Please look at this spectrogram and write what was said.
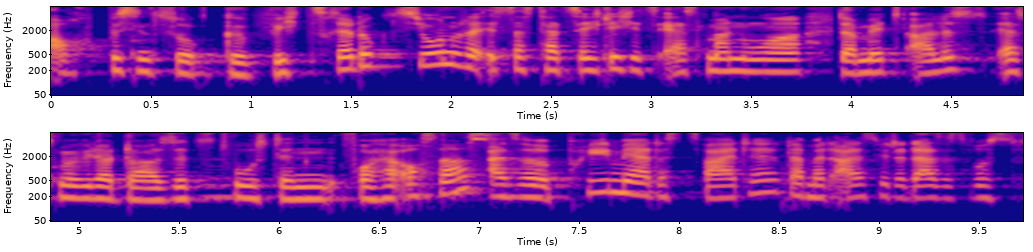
auch ein bisschen zur Gewichtsreduktion oder ist das tatsächlich jetzt erstmal nur, damit alles erstmal wieder da sitzt, wo es denn vorher auch saß? Also primär das zweite, damit alles wieder da sitzt, wo es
